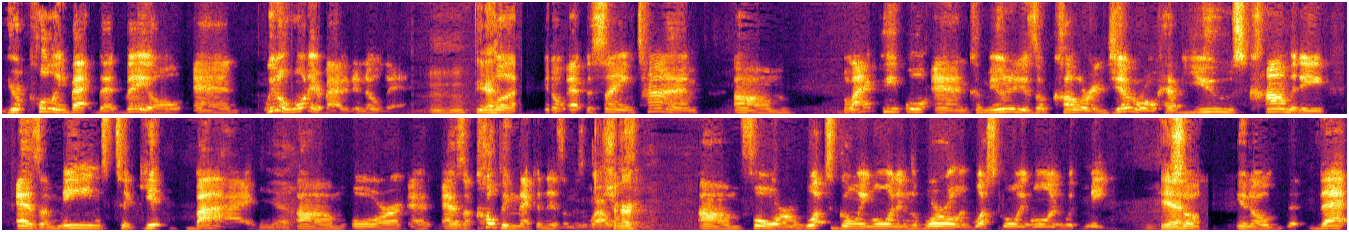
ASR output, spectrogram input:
you're pulling back that veil and we don't want everybody to know that hmm Yeah. but you know at the same time um black people and communities of color in general have used comedy as a means to get by Yeah. um, or a, as a coping mechanism is what I would Sure. say, um, for what's going on in the world and what's going on with me. Yeah. So you know th- that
